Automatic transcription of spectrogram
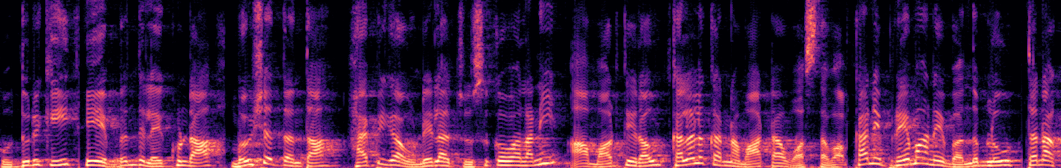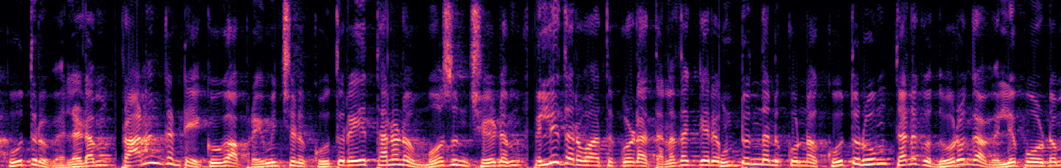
కూతురికి ఏ ఇబ్బంది లేకుండా భవిష్యత్ అంతా హ్యాపీగా ఉండేలా చూసుకోవాలని ఆ మారుతిరావు కలలు కన్న మాట వాస్తవం. కానీ ప్రేమ అనే బంధంలో తన కూతురు వెళ్ళడం ప్రాణం కంటే ఎక్కువగా ప్రేమించిన కూతురే తనను మోసం చేయడం పెళ్ళి తర్వాత కూడా తన దగ్గర ఉంటుందనుకున్న కూతురు తనకు దూరంగా వెళ్ళిపోవడం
